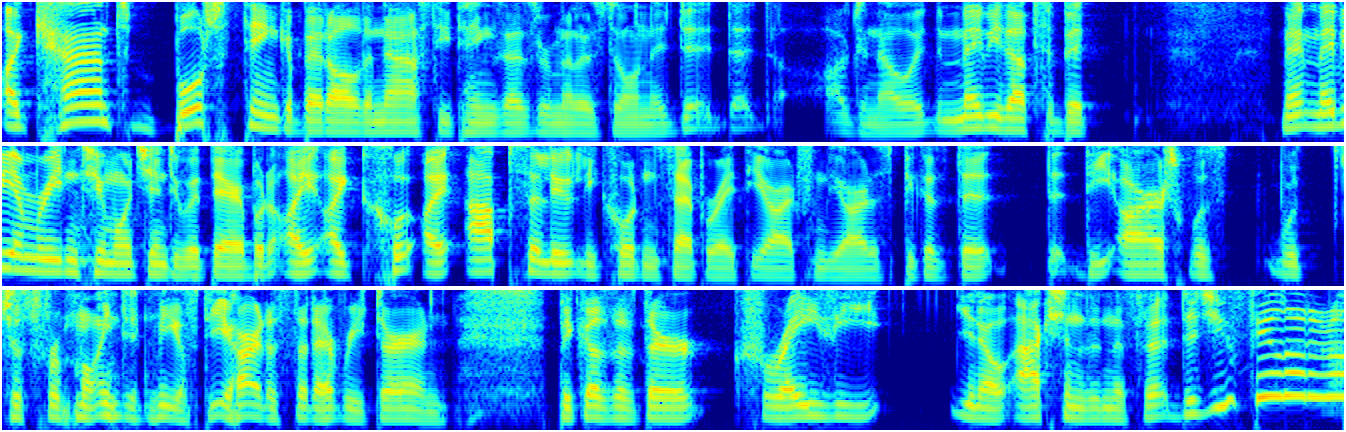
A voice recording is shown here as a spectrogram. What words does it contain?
I can't but think about all the nasty things Ezra Miller's done. I don't know. Maybe that's a bit. Maybe I'm reading too much into it there, but I I could I absolutely couldn't separate the art from the artist because the. The, the art was, was just reminded me of the artist at every turn because of their crazy you know actions in the film did you feel that at all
